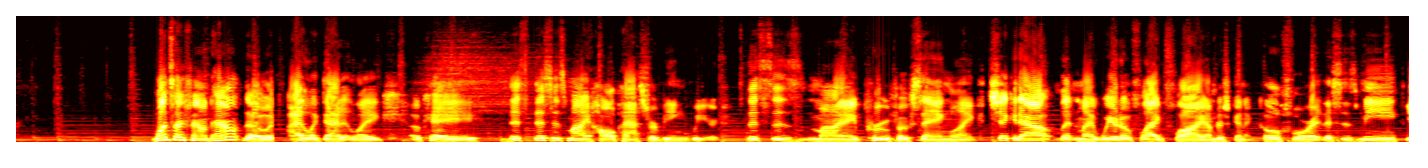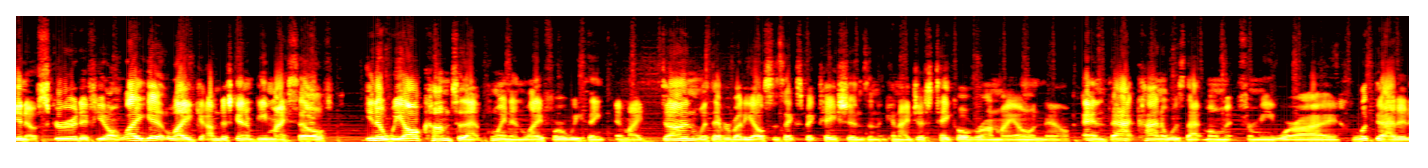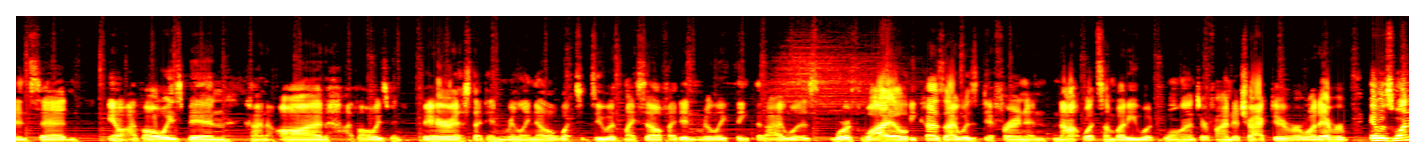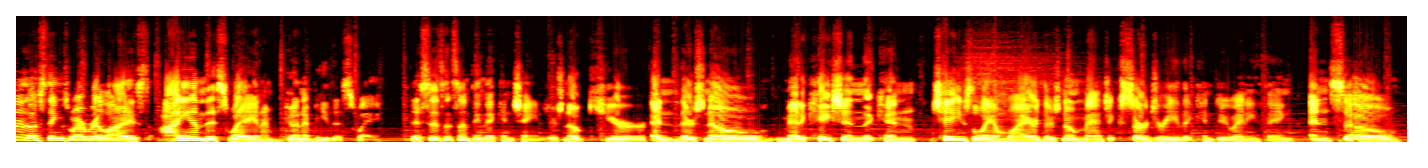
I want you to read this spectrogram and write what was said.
Once I found out though, I looked at it like, okay, this this is my hall pass for being weird. This is my proof of saying like, check it out, letting my weirdo flag fly. I'm just gonna go for it. This is me. You know, screw it if you don't like it. Like I'm just gonna be myself you know, we all come to that point in life where we think, Am I done with everybody else's expectations? And can I just take over on my own now? And that kind of was that moment for me where I looked at it and said, you know, I've always been kind of odd. I've always been embarrassed. I didn't really know what to do with myself. I didn't really think that I was worthwhile because I was different and not what somebody would want or find attractive or whatever. It was one of those things where I realized I am this way and I'm going to be this way. This isn't something that can change. There's no cure and there's no medication that can change the way I'm wired. There's no magic surgery that can do anything. And so,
